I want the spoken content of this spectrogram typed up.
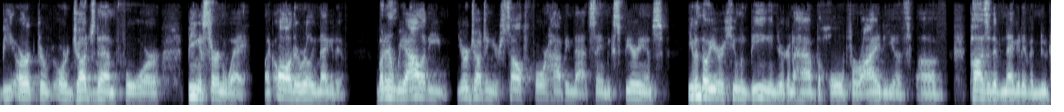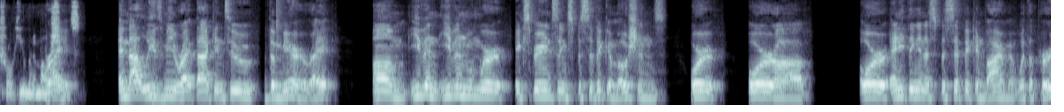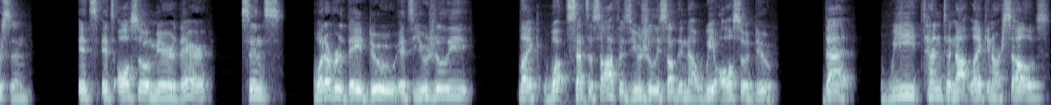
be irked or, or judge them for being a certain way, like oh they're really negative. But in reality, you're judging yourself for having that same experience even though you're a human being and you're going to have the whole variety of, of positive, negative, and neutral human emotions. Right. and that leads me right back into the mirror right um even even when we're experiencing specific emotions or or uh or anything in a specific environment with a person it's it's also a mirror there since whatever they do it's usually like what sets us off is usually something that we also do that we tend to not like in ourselves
